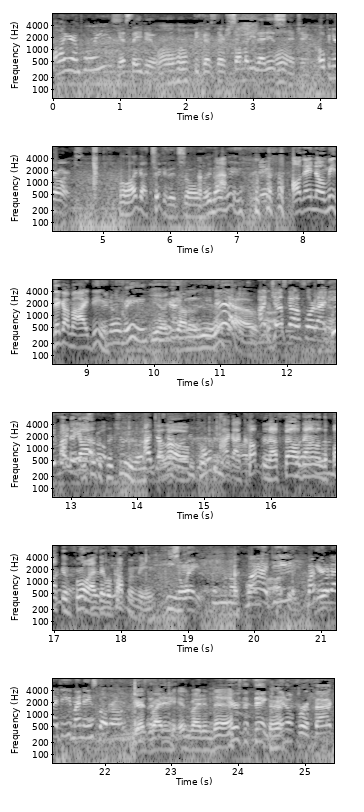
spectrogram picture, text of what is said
all your employees? Yes, they do. Mhm. Because there's somebody that is snitching. Open your arms. Oh, I got ticketed, so they know me. oh, they know me. They got my ID. You know me. Yeah, you gotta. Yeah. I just got a Florida ID. My fucking name got- Took a picture. You I just Hello. got I got cuffed and I fell down on the fucking floor as they were cuffing me. So wait, my ID, my Florida ID. My name's spelled wrong. It's right in. It's right in there. here's the thing. I know for a fact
